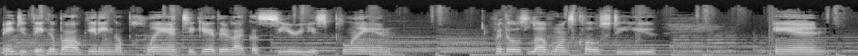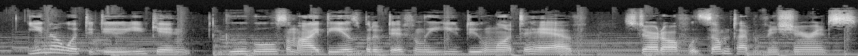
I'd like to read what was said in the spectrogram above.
made you think about getting a plan together like a serious plan for those loved ones close to you. And you know what to do. You can Google some ideas, but if definitely you do want to have start off with some type of insurance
